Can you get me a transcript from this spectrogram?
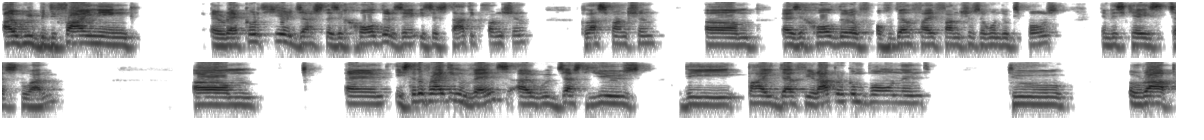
I will be defining a record here just as a holder. is a, it's a static function, class function, um, as a holder of, of Delphi functions I want to expose. In this case, just one. Um, and instead of writing events, I will just use the PyDelphi wrapper component to wrap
